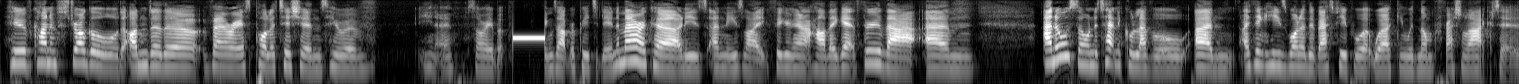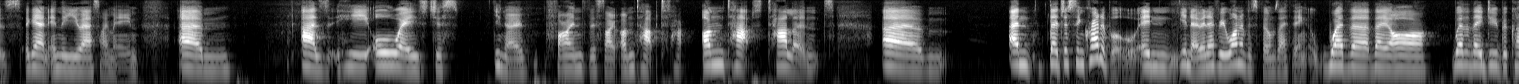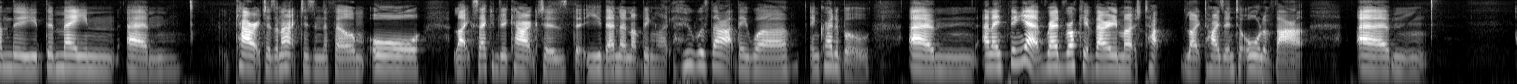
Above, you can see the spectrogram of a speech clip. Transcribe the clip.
who've kind of struggled under the various politicians who have you know sorry but things up repeatedly in America and he's and he's like figuring out how they get through that um and also on a technical level um I think he's one of the best people at working with non-professional actors again in the US I mean um as he always just you know finds this like untapped untapped talent um and they're just incredible in you know in every one of his films i think whether they are whether they do become the the main um characters and actors in the film or like secondary characters that you then end up being like who was that they were incredible um and i think yeah red rocket very much tap, like ties into all of that um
